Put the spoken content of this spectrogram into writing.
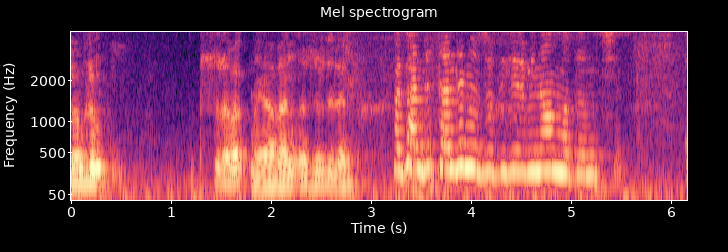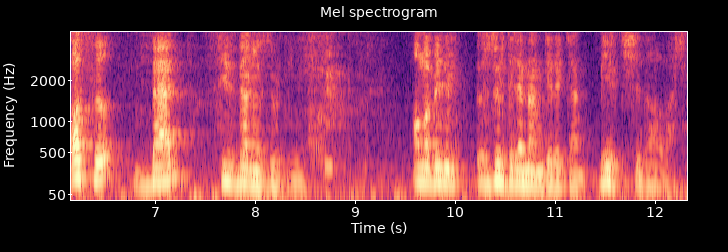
Ömrüm kusura bakma ya ben özür dilerim. Ben de senden özür dilerim inanmadığım için. Asıl ben sizden özür dilerim. Ama benim özür dilemem gereken bir kişi daha var.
